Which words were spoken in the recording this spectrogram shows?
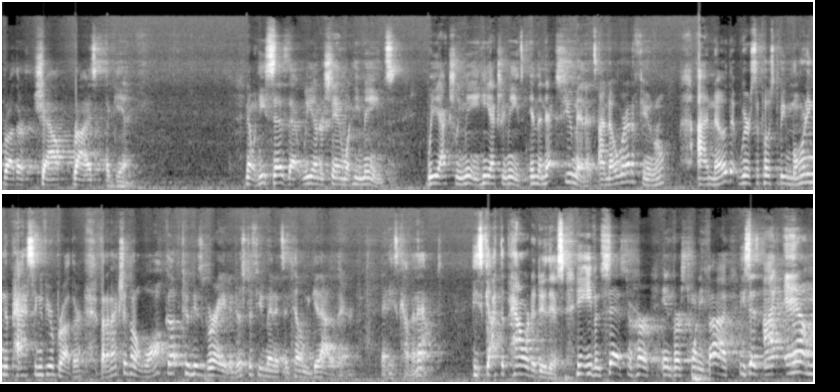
brother shall rise again. Now, when he says that, we understand what he means. We actually mean, he actually means, in the next few minutes, I know we're at a funeral. I know that we're supposed to be mourning the passing of your brother, but I'm actually going to walk up to his grave in just a few minutes and tell him to get out of there. And he's coming out. He's got the power to do this. He even says to her in verse 25, He says, I am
